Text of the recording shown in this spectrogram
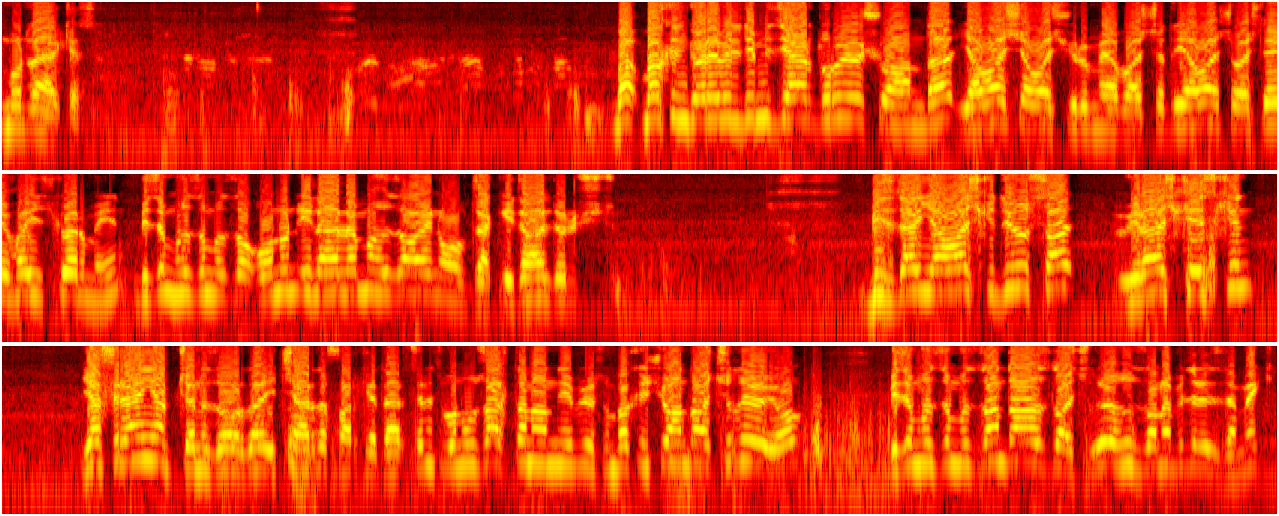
Burada herkes. Bak bakın görebildiğimiz yer duruyor şu anda. Yavaş yavaş yürümeye başladı. Yavaş yavaş levha hiç görmeyin. Bizim hızımızla onun ilerleme hızı aynı olacak ideal dönüş için. Bizden yavaş gidiyorsa viraj keskin ya fren yapacaksınız orada içeride fark ederseniz. Bunu uzaktan anlayabiliyorsun. Bakın şu anda açılıyor yol. Bizim hızımızdan daha hızlı açılıyor. Hızlanabiliriz demek.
